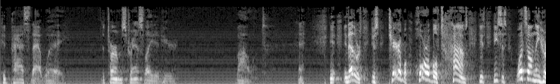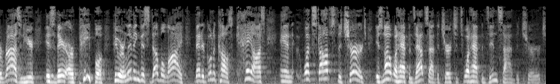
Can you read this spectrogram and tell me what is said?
could pass that way. The term's translated here violent. In other words, just terrible, horrible times. He says, What's on the horizon here is there are people who are living this double life that are going to cause chaos. And what stops the church is not what happens outside the church, it's what happens inside the church.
